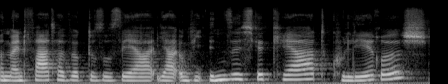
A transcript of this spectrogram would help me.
Und mein Vater wirkte so sehr, ja, irgendwie in sich gekehrt, cholerisch,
